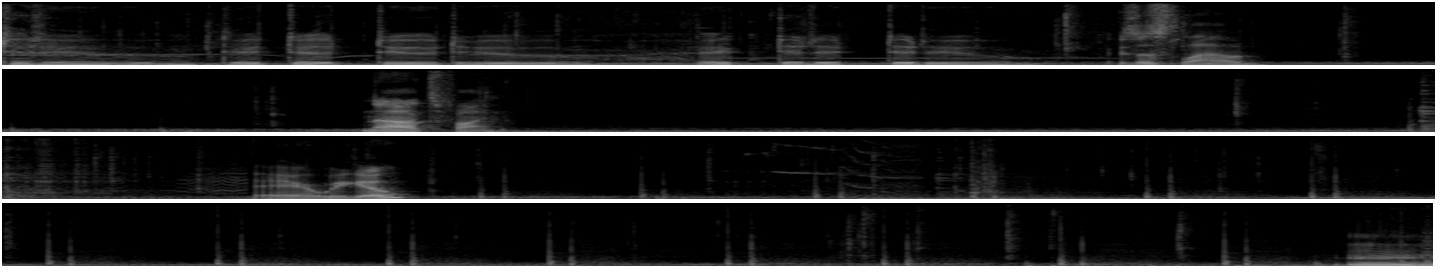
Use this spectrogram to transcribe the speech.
do do do do do do do do do do. Is this loud? No, it's fine. There we go. Hmm.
